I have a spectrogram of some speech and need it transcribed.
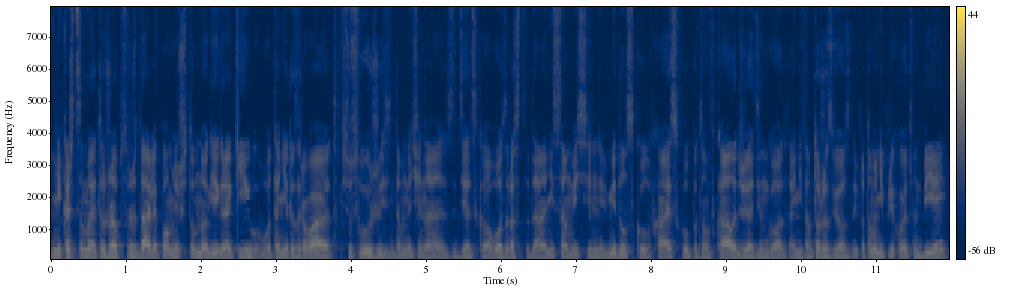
Мне кажется, мы это уже обсуждали. Помнишь, что многие игроки, вот они разрывают всю свою жизнь, там, начиная с детского возраста, да, они самые сильные в middle school, в high school, потом в колледже один год, они там тоже звезды, и потом они приходят в NBA,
